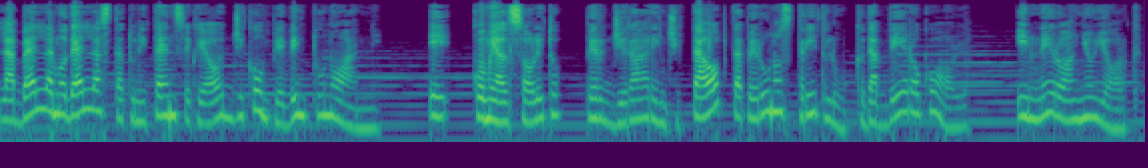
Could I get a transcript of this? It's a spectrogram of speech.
la bella modella statunitense che oggi compie 21 anni. E, come al solito, per girare in città opta per uno street look davvero cool. In nero a New York.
